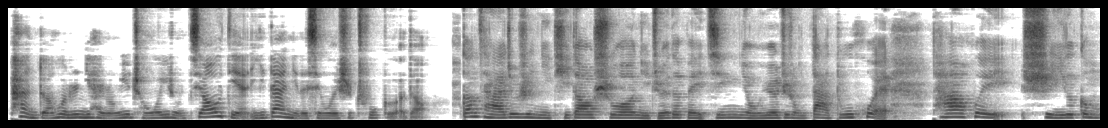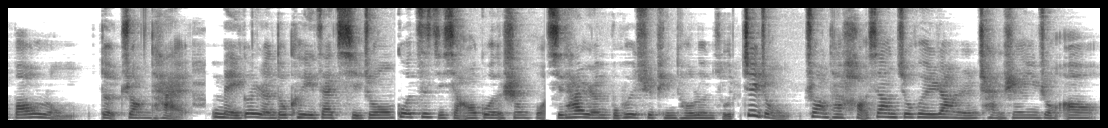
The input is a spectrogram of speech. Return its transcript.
判断，或者是你很容易成为一种焦点，一旦你的行为是出格的。刚才就是你提到说，你觉得北京、纽约这种大都会，它会是一个更包容的状态，每个人都可以在其中过自己想要过的生活，其他人不会去评头论足。这种状态好像就会让人产生一种哦，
